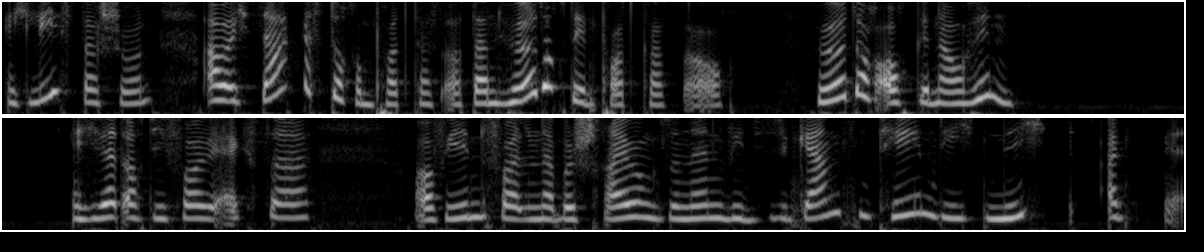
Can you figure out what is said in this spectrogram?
Ich lese das schon, aber ich sag es doch im Podcast auch. Dann hör doch den Podcast auch. Hör doch auch genau hin. Ich werde auch die Folge extra auf jeden Fall in der Beschreibung so nennen, wie diese ganzen Themen, die ich nicht äh,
